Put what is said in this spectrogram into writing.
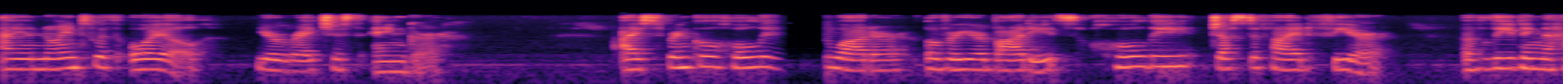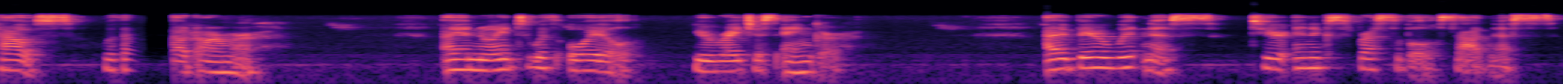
I anoint with oil your righteous anger. I sprinkle holy water over your body's wholly justified fear of leaving the house without armor. I anoint with oil your righteous anger. I bear witness to your inexpressible sadness,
